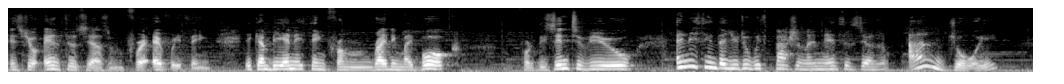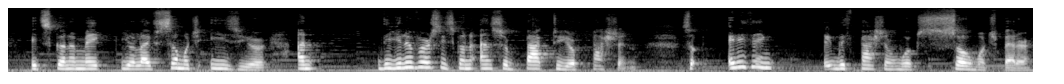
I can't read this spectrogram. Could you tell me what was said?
it's your enthusiasm for everything. It can be anything from writing my book, for this interview, anything that you do with passion and enthusiasm and joy, it's gonna make your life so much easier. And the universe is gonna answer back to your passion. So anything with passion works so much better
